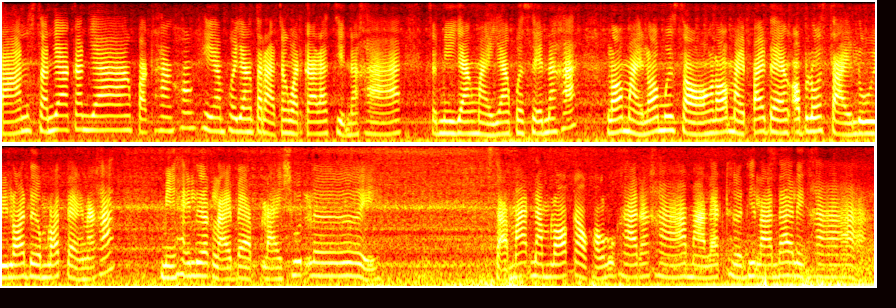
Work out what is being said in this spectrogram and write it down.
ร้านสัญญากันยางปักทางห้องเฮียมเพยางตลาดจังหวัดกาฬสินนะคะ จะมียางใหม่ยางเปอร์เซ็นต์นะคะล้อใหม่ล้อมือสองล้อใหม่ป้ายแดงออฟโรดสายลุยล้อเดิมล้อแต่งนะคะ มีให้เลือกหลายแบบหลายชุดเลย สามารถนำล้อเก่าของลูกค้านะคะ มาแลกเทินที่ร้านได้เลยค่ะ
